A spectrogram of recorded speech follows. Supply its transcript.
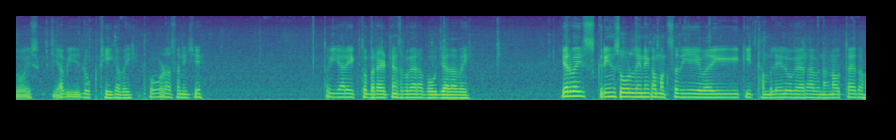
तो इस अभी लुक ठीक है भाई, थोड़ा सा नीचे। तो यार एक तो ब्राइटनेस वगैरह बहुत ज़्यादा भाई। यार भाई स्क्रीन शॉट लेने का मकसद ये है भाई कि थंबनेल वगैरह बनाना होता है तो।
